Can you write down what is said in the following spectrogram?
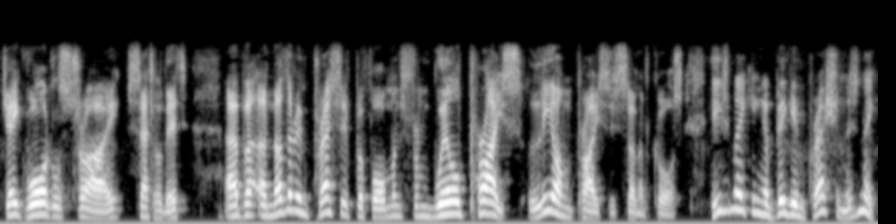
Jake Wardle's try settled it. Uh, but another impressive performance from Will Pryce, Leon Pryce's son, of course. He's making a big impression, isn't he?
